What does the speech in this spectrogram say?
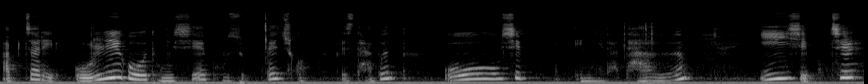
앞자리 올리고 동시에 보수 빼주고 그래서 답은 50입니다. 다음 27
